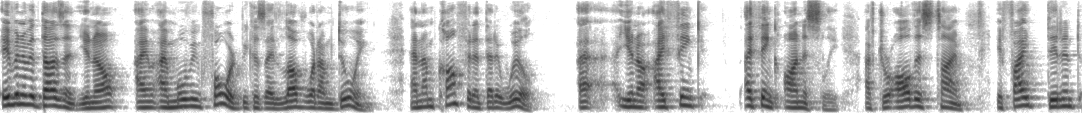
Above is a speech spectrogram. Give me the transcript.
even if it doesn't, you know, I'm, I'm moving forward because I love what I'm doing and I'm confident that it will. I, you know, I think I think honestly, after all this time, if I didn't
